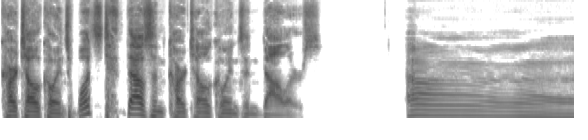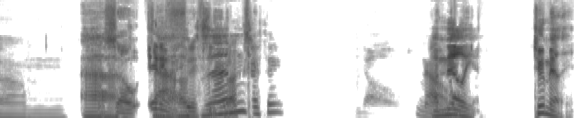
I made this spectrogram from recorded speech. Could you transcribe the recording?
cartel coins. What's 10,000 cartel coins in dollars? Um, Uh, so anyway, fifty thousand? bucks, I think. no. No, a million, two million.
